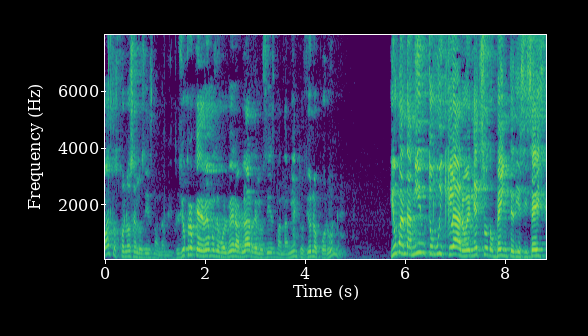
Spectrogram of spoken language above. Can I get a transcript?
¿Cuántos conocen los diez mandamientos? Yo creo que debemos de volver a hablar de los diez mandamientos, de uno por uno. Y un mandamiento muy claro en Éxodo 20, 16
